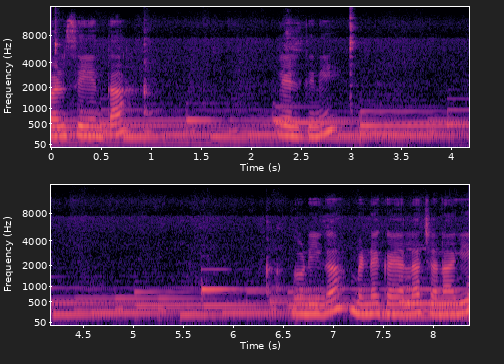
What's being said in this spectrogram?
ಬಳಸಿ ಅಂತ ಹೇಳ್ತೀನಿ. ನೋಡಿ ಈಗ, ಬೆಂಡೆಕಾಯಿ ಎಲ್ಲ ಚೆನ್ನಾಗಿ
